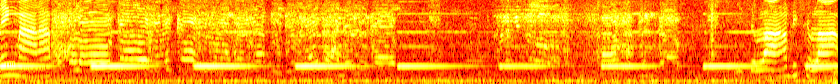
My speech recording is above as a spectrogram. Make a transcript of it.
เร่งมานะครับดีเซลรางครับดีเซลราง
